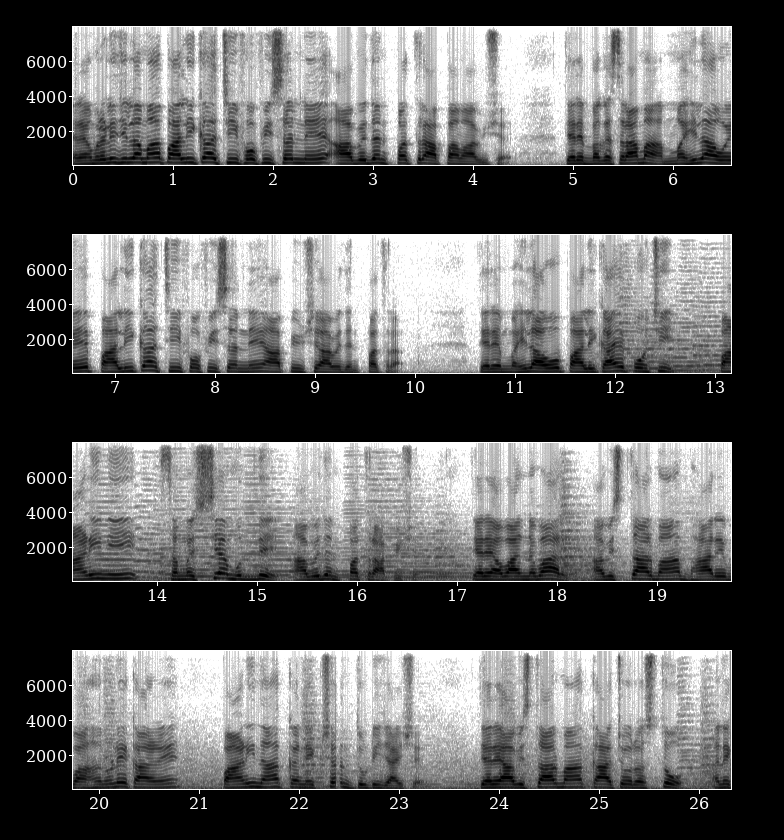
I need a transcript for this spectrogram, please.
ત્યારે અમરેલી જિલ્લામાં પાલિકા ચીફ ઓફિસરને આવેદનપત્ર આપવામાં આવ્યું છે. ત્યારે બગસરામાં મહિલાઓએ પાલિકા ચીફ ઓફિસરને આપ્યું છે આવેદનપત્ર. ત્યારે મહિલાઓ પાલિકાએ પહોંચી પાણીની સમસ્યા મુદ્દે આવેદનપત્ર આપ્યું છે. ત્યારે અવારનવાર આ વિસ્તારમાં ભારે વાહનોને કારણે પાણીના કનેક્શન તૂટી જાય છે. ત્યારે આ વિસ્તારમાં કાચો રસ્તો અને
